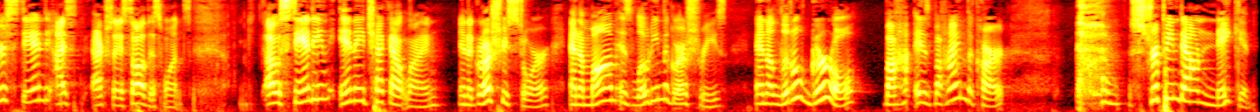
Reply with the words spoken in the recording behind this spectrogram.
You're standing I actually I saw this once. I was standing in a checkout line in a grocery store, and a mom is loading the groceries, and a little girl beh- is behind the cart, stripping down naked.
